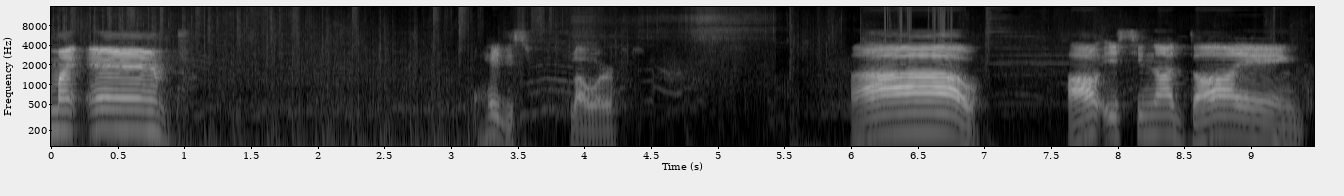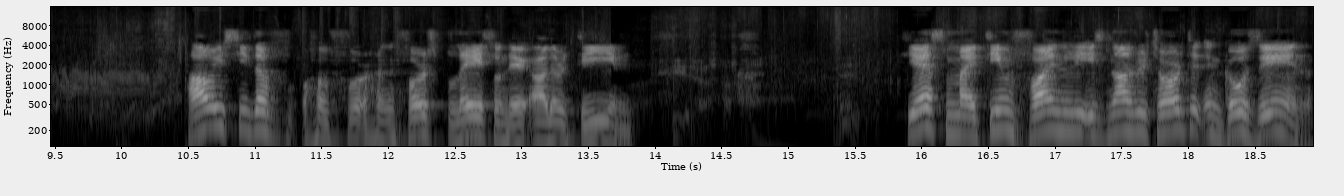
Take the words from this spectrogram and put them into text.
My amp! I hate this flower. How? How is he not dying? How is he the first place on the other team? Yes, my team finally is not retorted and goes in.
